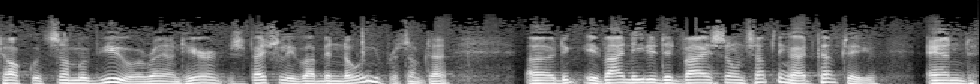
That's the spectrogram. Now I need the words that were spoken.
talk with some of you around here, especially if I've been knowing you for some time. Uh, if I needed advice on something, I'd come to you. And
